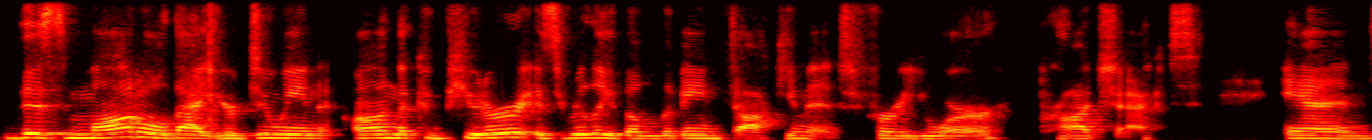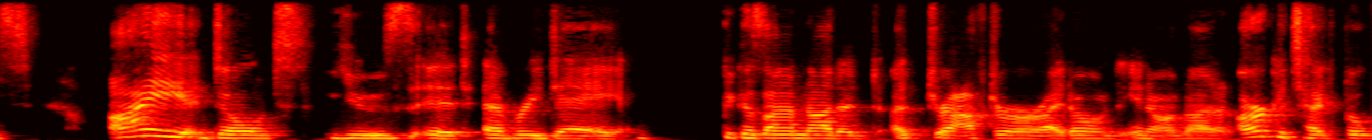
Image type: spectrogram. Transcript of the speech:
this model that you're doing on the computer is really the living document for your project. And i don't use it every day because i'm not a, a drafter or i don't you know i'm not an architect but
